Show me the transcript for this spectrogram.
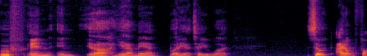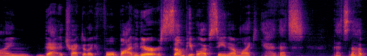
oof, and and yeah, yeah, man, buddy, I tell you what. So I don't find that attractive, like full body. There are some people I've seen that I'm like, yeah, that's that's not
